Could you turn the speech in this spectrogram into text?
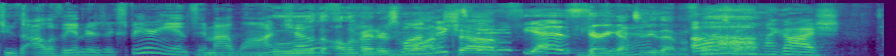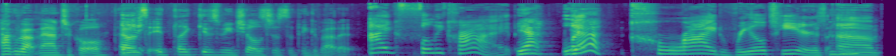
Do the Ollivanders experience, in my wand Ooh, chose the me. Ollivander's Wand wand shop. yes. Kari got to do that before Oh as well. Oh my gosh. Talk about magical. That was It- it like gives me chills just to think about it. I fully cried. Yeah, Like, yeah. cried real tears. Um,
